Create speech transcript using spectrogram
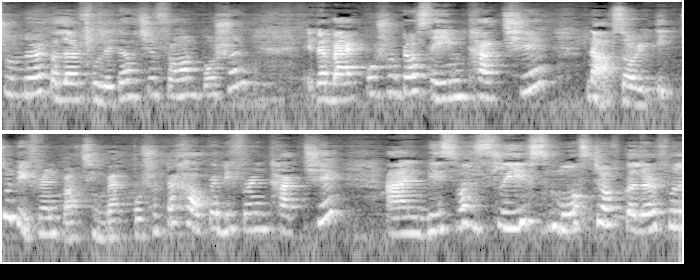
সুন্দর কালারফুল এটা হচ্ছে ফ্রন্ট পোর্শন এটা ব্যাক পোর্শনটাও সেম থাকছে। না সরি একটু ডিফারেন্ট পাচ্ছেন ব্যাক পোর্শনটা হালকা ডিফারেন্ট থাকছে। And this one sleeves most of colourful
